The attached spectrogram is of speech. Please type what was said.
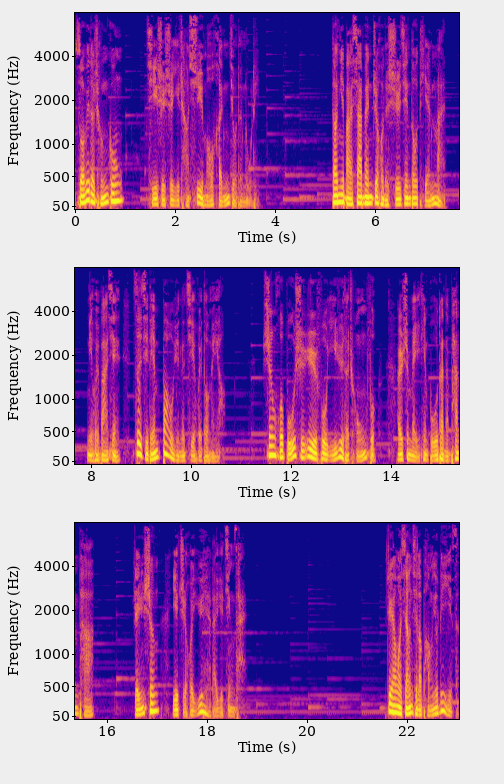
所谓的成功，其实是一场蓄谋很久的努力。当你把下班之后的时间都填满，你会发现自己连抱怨的机会都没有。生活不是日复一日的重复，而是每天不断的攀爬，人生也只会越来越精彩。这让我想起了朋友例子。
